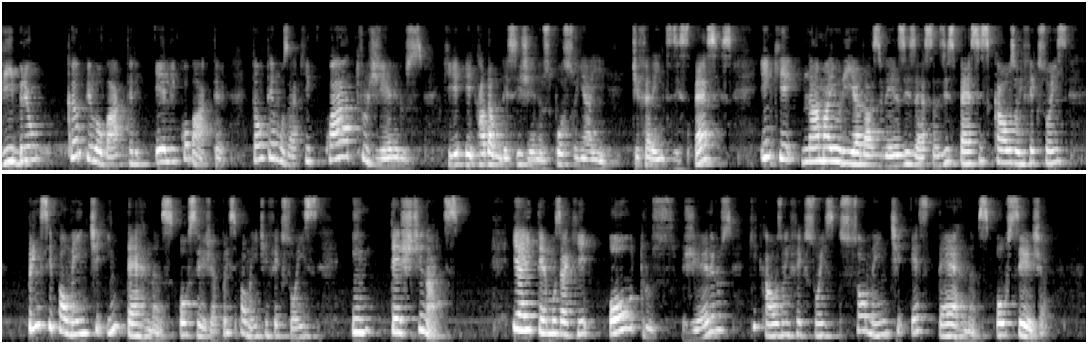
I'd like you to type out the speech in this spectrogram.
Vibrio, Campylobacter, Helicobacter. Então temos aqui quatro gêneros que cada um desses gêneros possuem aí diferentes espécies, em que na maioria das vezes essas espécies causam infecções principalmente internas, ou seja, principalmente infecções intestinais. E aí temos aqui outros gêneros que causam infecções somente externas, ou seja,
